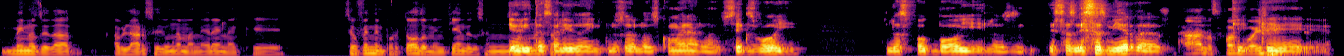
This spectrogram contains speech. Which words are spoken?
menos de edad hablarse de una manera en la que se ofenden por todo, ¿me entiendes? O sea, y ahorita ha salido incluso los, ¿cómo eran? Los sex boy, los fuckboy, los, esas, esas mierdas. Ah, los fuckboy. Que,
